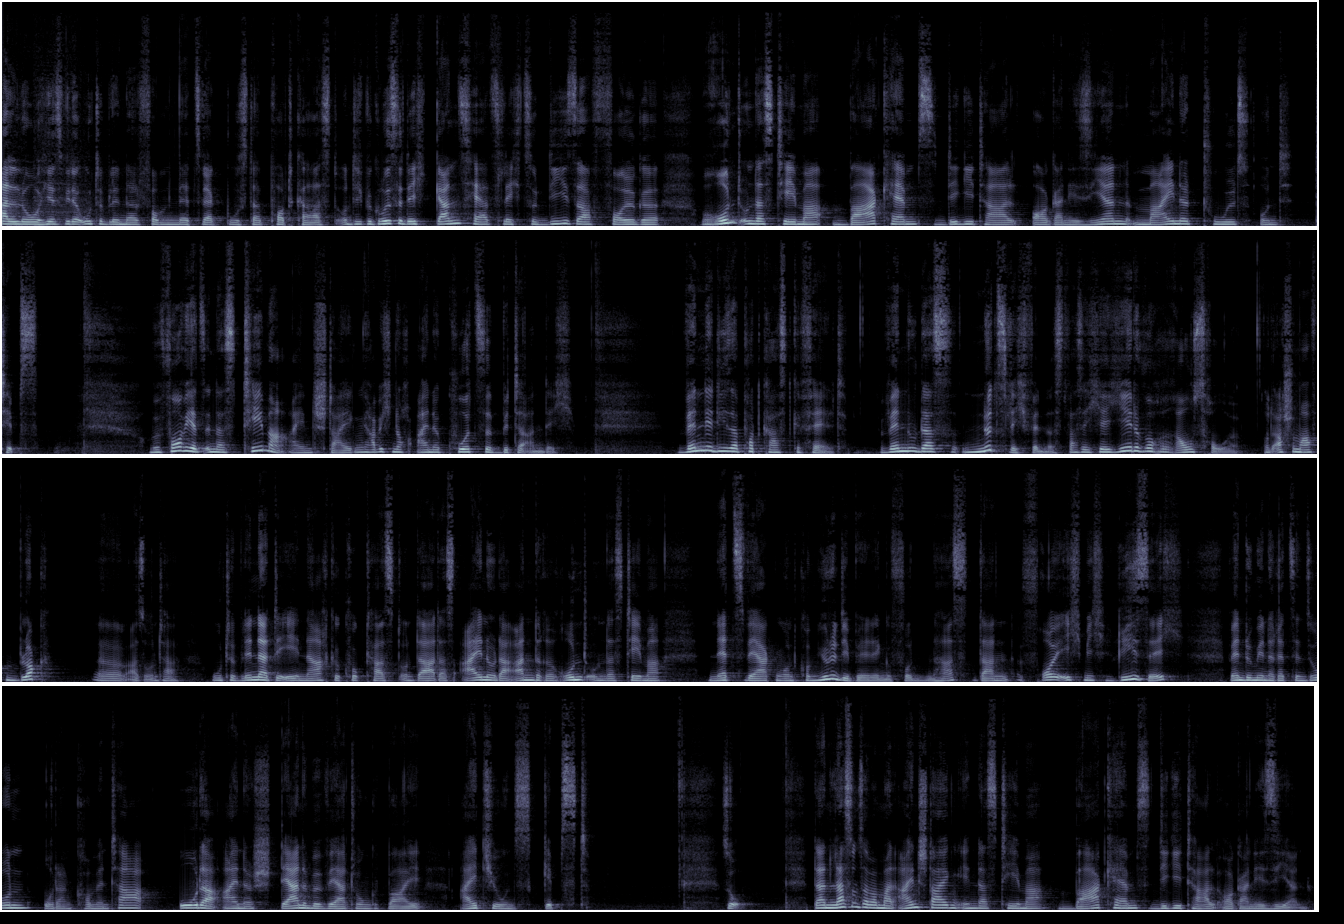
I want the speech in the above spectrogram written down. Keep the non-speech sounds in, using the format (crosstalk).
Hallo, hier ist wieder Ute Blindert vom Netzwerk Booster Podcast und ich begrüße dich ganz herzlich zu dieser Folge rund um das Thema Barcamps digital organisieren, meine Tools und Tipps. Und bevor wir jetzt in das Thema einsteigen, habe ich noch eine kurze Bitte an dich. Wenn dir dieser Podcast gefällt, wenn du das nützlich findest, was ich hier jede Woche raushaue und auch schon mal auf dem Blog, äh, also unter uteblindert.de nachgeguckt hast und da das eine oder andere rund um das Thema Netzwerken und Community Building gefunden hast, dann freue ich mich riesig, wenn du mir eine Rezension oder einen Kommentar oder eine Sternebewertung bei iTunes gibst. So, dann lass uns aber mal einsteigen in das Thema Barcamps digital organisieren.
